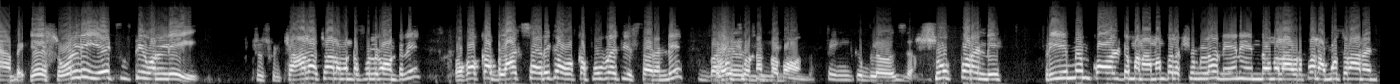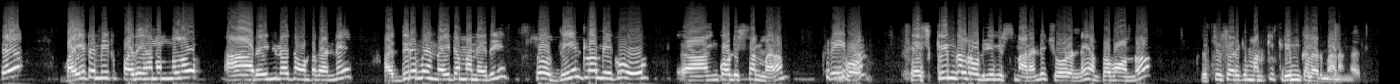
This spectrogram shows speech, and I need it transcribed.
యాభై. Yes only eight fifty only చూసుకోండి. చాలా చాలా వండర్ఫుల్గా ఉంటది. ఒక్కొక్క బ్లాక్ సారీకి ఒక్కొక్క పువ్వు అయితే ఇస్తారండి. బ్లౌజ్ ఎంత బాగుందో. పింక్ బ్లౌజ్ సూపర్ అండి. ప్రీమియం క్వాలిటీ మన అనంతలక్ష్మిలో నేను ఎనిమిది వందల యాభై రూపాయలు అమ్ముతున్నానంటే బయట మీకు పదిహేను వందలు ఆ రేంజ్లో అయితే ఉంటదండి. అదిరిపోయింది ఐటమ్ అనేది. సో దీంట్లో మీకు ఇంకోటి ఇస్తాను మేడం. ఆ? క్రీమ్ కలర్ ఒకటి చూపిస్తున్నానండి. చూడండి ఎంత బాగుందో. వచ్చేసరికి మనకి క్రీమ్ కలర్ మేడం గారు.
